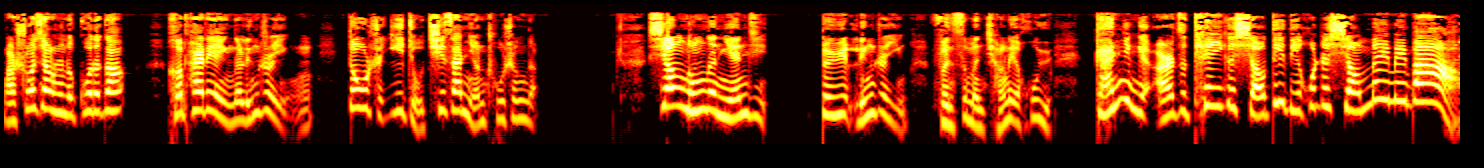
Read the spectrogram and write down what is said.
啊，说相声的郭德纲和拍电影的林志颖都是一九七三年出生的，相同的年纪。对于林志颖，粉丝们强烈呼吁，赶紧给儿子添一个小弟弟或者小妹妹吧。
